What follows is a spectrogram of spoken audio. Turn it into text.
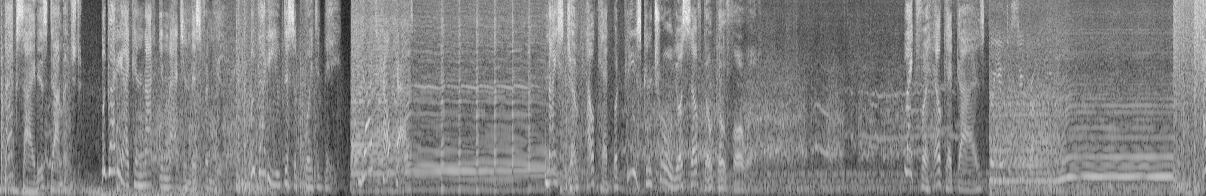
Backside is damaged. Bugatti, I cannot imagine this from you. Bugatti, you disappointed me. Dodge Hellcat. Nice jump, Hellcat, but please control yourself, don't go forward. Like for Hellcat, guys, Toyota Supra. I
